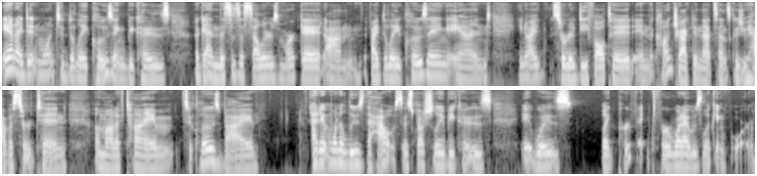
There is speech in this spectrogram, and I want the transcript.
and I didn't want to delay closing because again, this is a seller's market. Um, if I delayed closing and you know I sort of defaulted in the contract in that sense because you have a certain amount of time to close by, I didn't want to lose the house, especially because it was like perfect for what I was looking for.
